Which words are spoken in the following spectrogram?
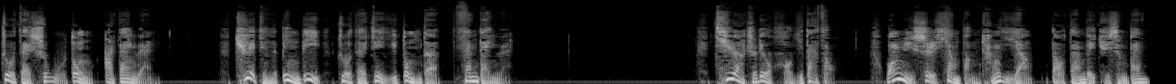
住在十五栋二单元，确诊的病例住在这一栋的三单元。七月二十六号一大早，王女士像往常一样到单位去上班，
